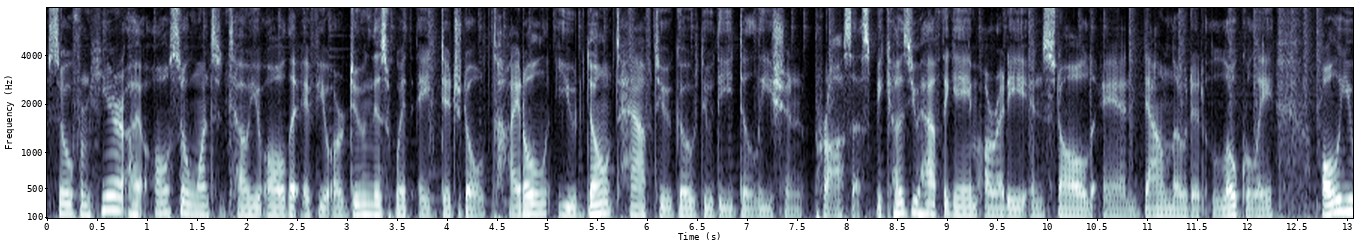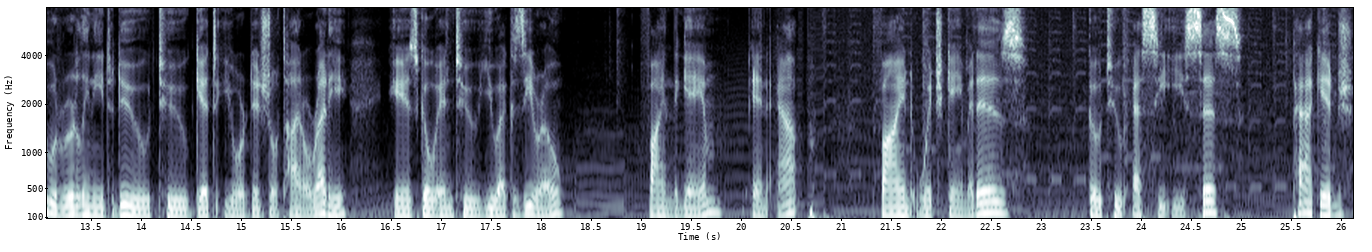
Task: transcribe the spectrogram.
So from here, I also want to tell you all that if you are doing this with a digital title, you don't have to go through the deletion process. Because you have the game already installed and downloaded locally, all you would really need to do to get your digital title ready is go into UX0, find the game in app, find which game it is, go to SCE sys, package,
